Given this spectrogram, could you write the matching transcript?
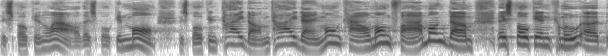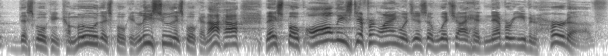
They spoke in Lao, they spoke in Hmong, they spoke in Tai Dam, Tai Dang, Hmong Kao, Hmong Fa, Hmong Dam. They spoke in Khmu, uh, they spoke in Kamu, they spoke in Lisu, they spoke in Akha. They spoke all these different languages of which I had never even heard of.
